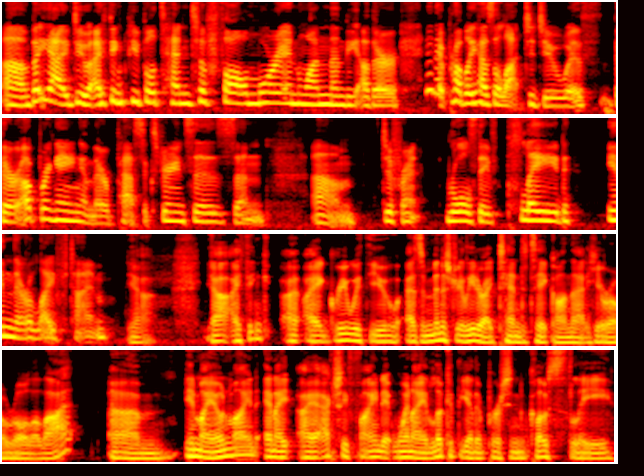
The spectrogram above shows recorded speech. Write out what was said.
Um, but yeah, I do. I think people tend to fall more in one than the other. And it probably has a lot to do with their upbringing and their past experiences and um, different roles they've played in their lifetime. Yeah. Yeah, I think I, I, agree with you. As a ministry leader, I tend to take on that hero role a lot um, in my own mind. And I, I actually find it when I look at the other person closely,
